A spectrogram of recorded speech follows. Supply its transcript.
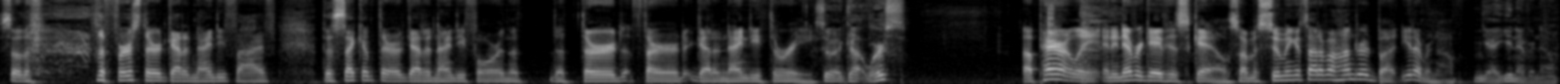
So the the first third got a 95, the second third got a 94, and the the third third got a 93. So it got worse? Apparently, and he never gave his scale, so I'm assuming it's out of 100, but you never know. Yeah, you never know.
